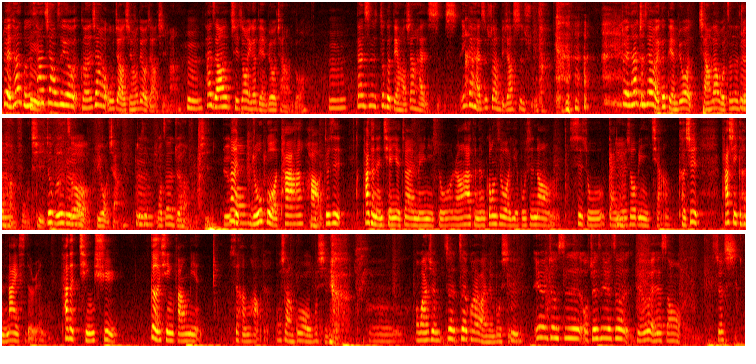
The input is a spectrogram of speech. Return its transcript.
对，他不是，他像是一个、嗯、可能像个五角形或六角形嘛。嗯，他只要其中一个点比我强很多。嗯，但是这个点好像还是应该还是算比较世俗的。对，他就是要有一个点比我强到我真的觉得很服气，嗯、就不是只有比我强，嗯、就是我真的觉得很服气。比如，那如果他好，就是他可能钱也赚的没你多，然后他可能工作也不是那种世俗感觉说比你强，嗯、可是他是一个很 nice 的人，他的情绪、个性方面是很好的。我想过，我不行。嗯我完全这这块完全不行，嗯、因为就是我觉得是因为这，比如说有些生活就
